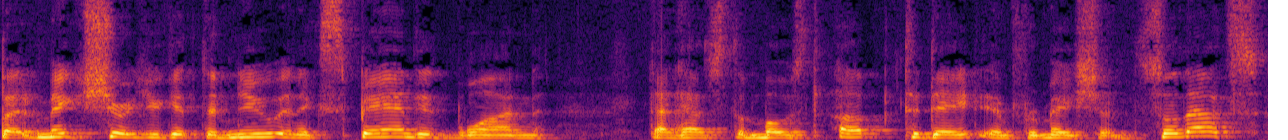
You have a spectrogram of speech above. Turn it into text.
but make sure you get the new and expanded one that has the most up to date information. So that's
